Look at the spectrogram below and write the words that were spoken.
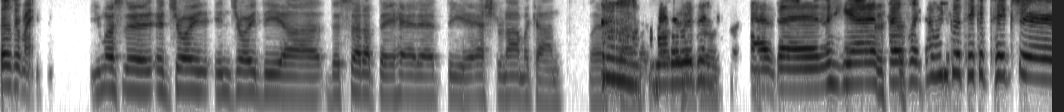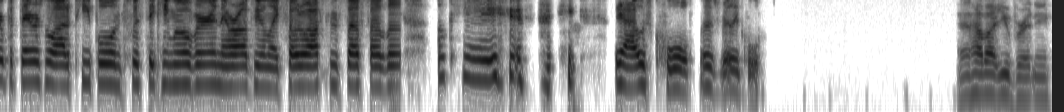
Those are mine. You must have enjoyed enjoyed the uh the setup they had at the Astronomicon last time. I I was in heaven. Yes, I was like, I want to go take a picture, but there was a lot of people, and Twiztid came over, and they were all doing like photo ops and stuff. So I was like, okay, yeah, it was cool. It was really cool. And how about you, Brittany?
